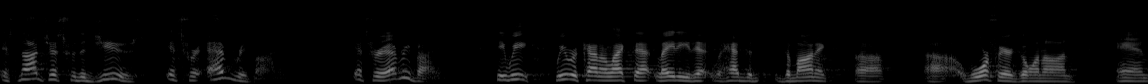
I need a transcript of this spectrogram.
it's not just for the Jews, it's for everybody. It's for everybody. See, we, we were kind of like that lady that had the demonic uh, uh, warfare going on, and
